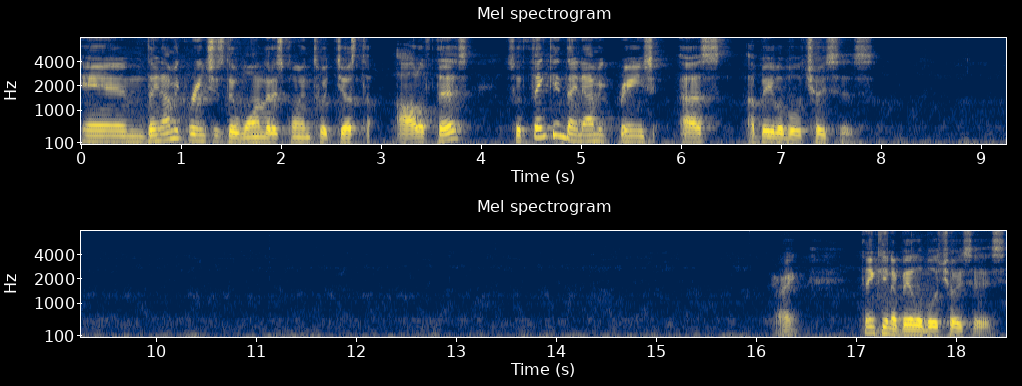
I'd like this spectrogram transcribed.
And dynamic range is the one that is going to adjust all of this. So thinking dynamic range as available choices. Right? Thinking available choices.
